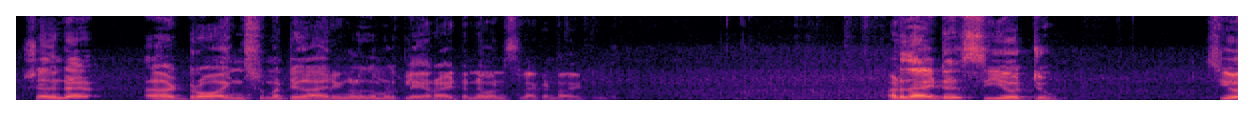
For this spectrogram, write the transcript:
പക്ഷേ അതിന്റെ ഡ്രോയിങ്സും മറ്റു കാര്യങ്ങളും നമ്മൾ ക്ലിയർ ആയിട്ട് തന്നെ മനസ്സിലാക്കേണ്ടതായിട്ടുണ്ട്. അടുത്തതായിട്ട് C O two C O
